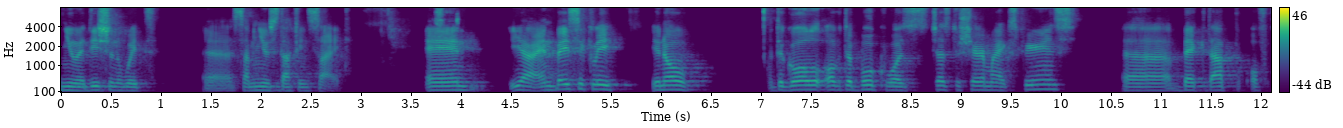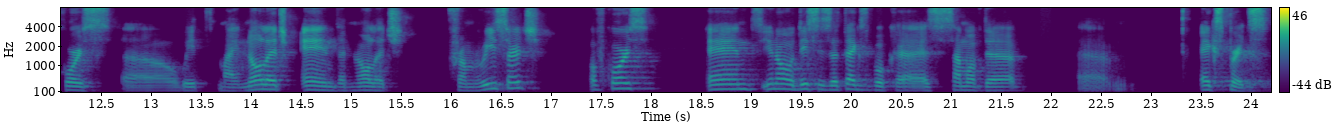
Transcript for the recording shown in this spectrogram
new edition with some new stuff inside. And yeah and basically you know the goal of the book was just to share my experience uh, backed up of course uh, with my knowledge and the knowledge from research of course. And you know, this is a textbook, uh, as some of the um, experts uh,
